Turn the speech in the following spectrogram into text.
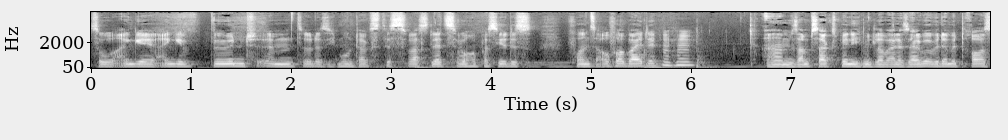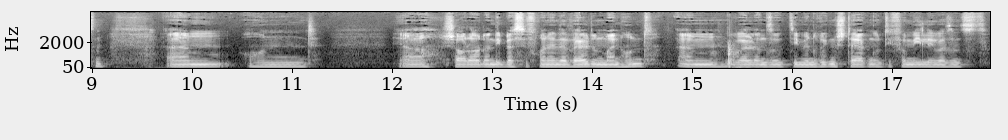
so einge, eingewöhnt, ähm, so dass ich montags das, was letzte Woche passiert ist, vor uns aufarbeite. Ähm, samstags bin ich mittlerweile selber wieder mit draußen. Ähm, und ja, Shoutout an die beste Freundin der Welt und meinen Hund, ähm, weil dann sind die mir den Rücken stärken und die Familie, weil sonst,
